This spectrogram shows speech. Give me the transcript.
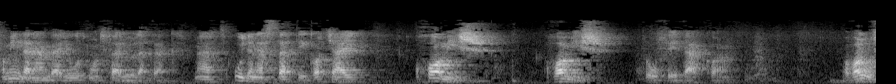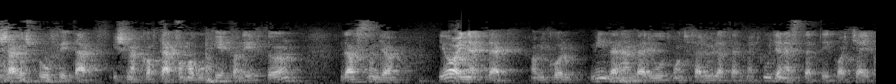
ha minden ember jót mond felületek, mert ugyanezt tették atyáik hamis, hamis profétákkal. A valóságos proféták is megkapták a magukét a névtől, de azt mondja, jaj nektek, amikor minden ember jót mond felületek, mert ugyanezt tették atyáik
